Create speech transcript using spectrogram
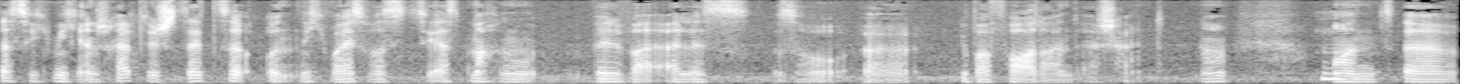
dass ich mich an den Schreibtisch setze und nicht weiß, was ich zuerst machen will, weil alles so äh, überfordernd erscheint. Ne? Mhm. Und äh,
